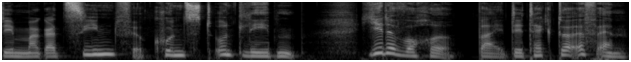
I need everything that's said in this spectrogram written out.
dem Magazin für Kunst und Leben. Jede Woche bei Detektor FM.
